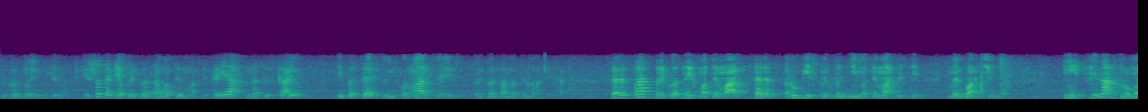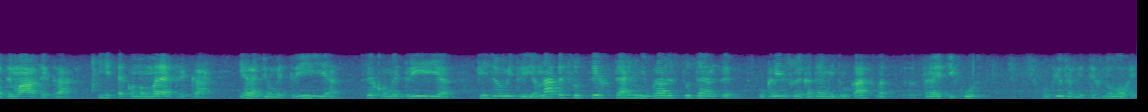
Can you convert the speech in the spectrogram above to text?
прикладної математики. Що таке прикладна математика? Я натискаю гіпертексту інформації, прикладна математика. Серед праць прикладних математ, серед робіт прикладній математиці ми бачимо і фінансова математика, і економетрика, і радіометрія, психометрія, фізіометрія. В напису цих термінів брали студенти Української академії друкарства, третій курс комп'ютерні технології.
